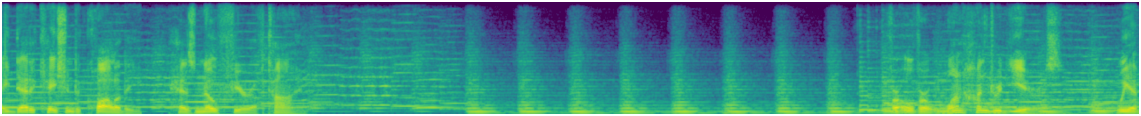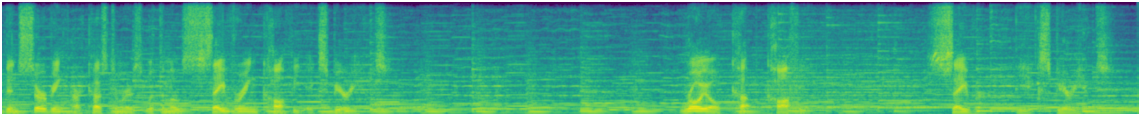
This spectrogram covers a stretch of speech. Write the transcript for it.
A dedication to quality has no fear of time. For over 100 years, we have been serving our customers with the most savoring coffee experience. Royal Cup Coffee. Savor the experience.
